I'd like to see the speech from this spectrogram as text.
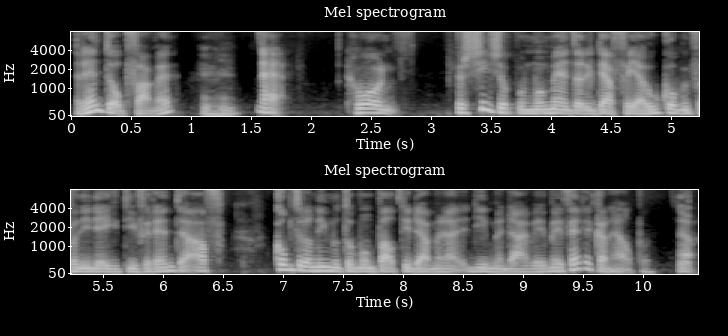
rente opvangen. Nou ja, gewoon precies op het moment dat ik dacht van ja, hoe kom ik van die negatieve rente af? Komt er dan iemand op mijn pad die, daar me, die me daar weer mee verder kan helpen? Ja.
